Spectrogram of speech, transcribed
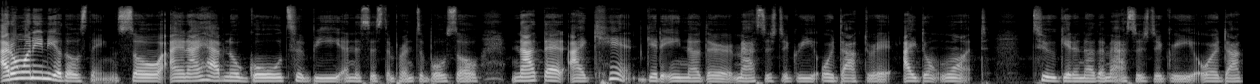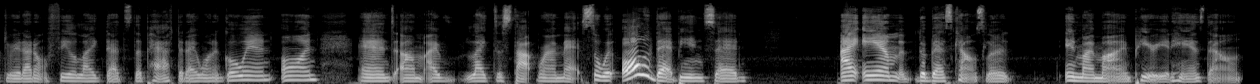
I don't want any of those things. So, and I have no goal to be an assistant principal. So, not that I can't get another master's degree or doctorate, I don't want to get another master's degree or a doctorate. I don't feel like that's the path that I want to go in on. And um, I like to stop where I'm at. So, with all of that being said, I am the best counselor in my mind, period, hands down.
